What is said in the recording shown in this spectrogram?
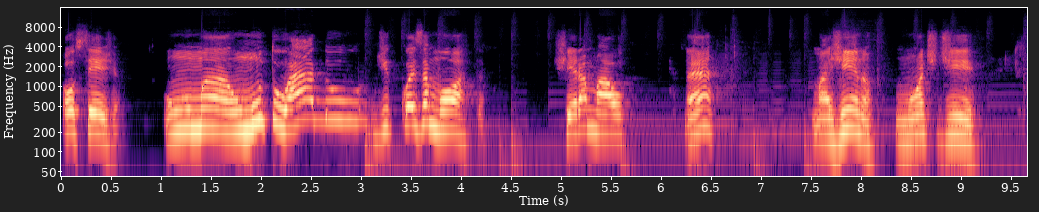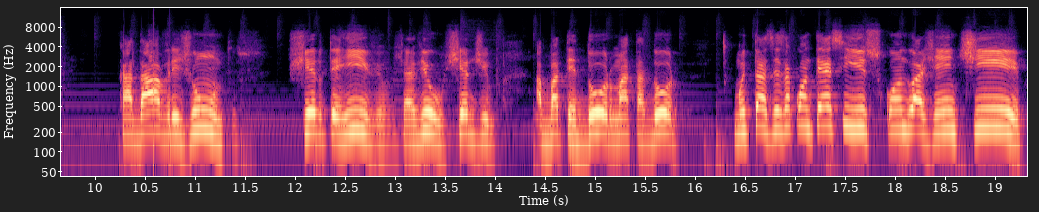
Ou seja, uma, um montuado de coisa morta. Cheira mal, né? Imagina um monte de cadáveres juntos, cheiro terrível. Já viu? Cheiro de abatedor, matador. Muitas vezes acontece isso quando a gente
